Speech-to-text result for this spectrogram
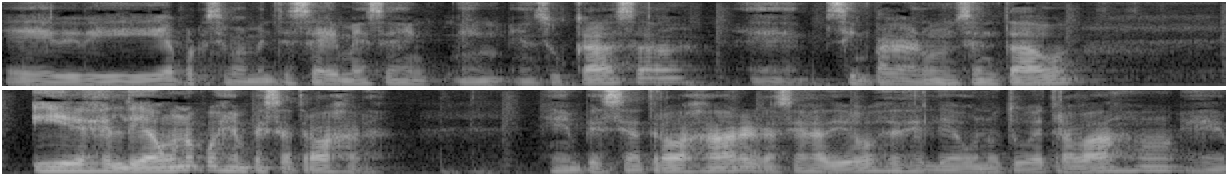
Eh, viví aproximadamente seis meses en, en, su casa, eh, sin pagar un centavo. Y desde el día uno, pues empecé a trabajar. Empecé a trabajar, gracias a Dios, desde el día uno tuve trabajo. Eh,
